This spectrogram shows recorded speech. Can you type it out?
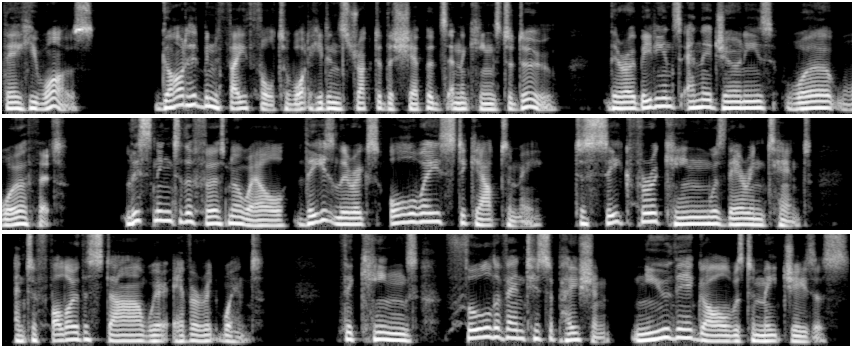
there he was. God had been faithful to what he'd instructed the shepherds and the kings to do. Their obedience and their journeys were worth it. Listening to the first Noel, these lyrics always stick out to me. To seek for a king was their intent, and to follow the star wherever it went. The kings, full of anticipation, knew their goal was to meet Jesus,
